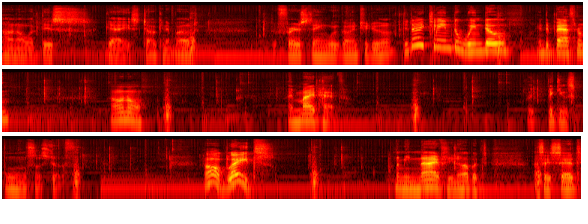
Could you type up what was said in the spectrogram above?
I don't know what this guy is talking about. The first thing we're going to do. Did I clean the window in the bathroom? I don't know. I might have. Like picking spoons and stuff. Oh, blades! I mean knives, you know, but as I said,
